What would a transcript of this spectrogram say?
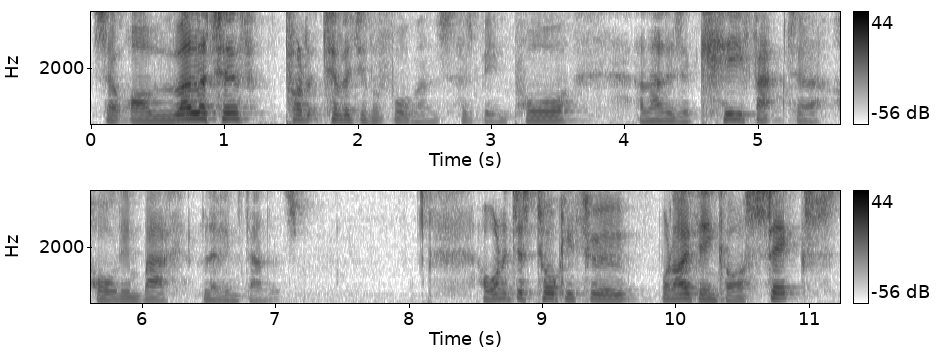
So, our relative productivity performance has been poor, and that is a key factor holding back living standards. I want to just talk you through what I think are six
